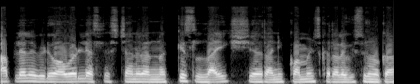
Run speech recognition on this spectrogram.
आपल्याला व्हिडिओ आवडले असल्यास चॅनलला नक्कीच लाईक शेअर आणि कॉमेंट्स करायला विसरू नका.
